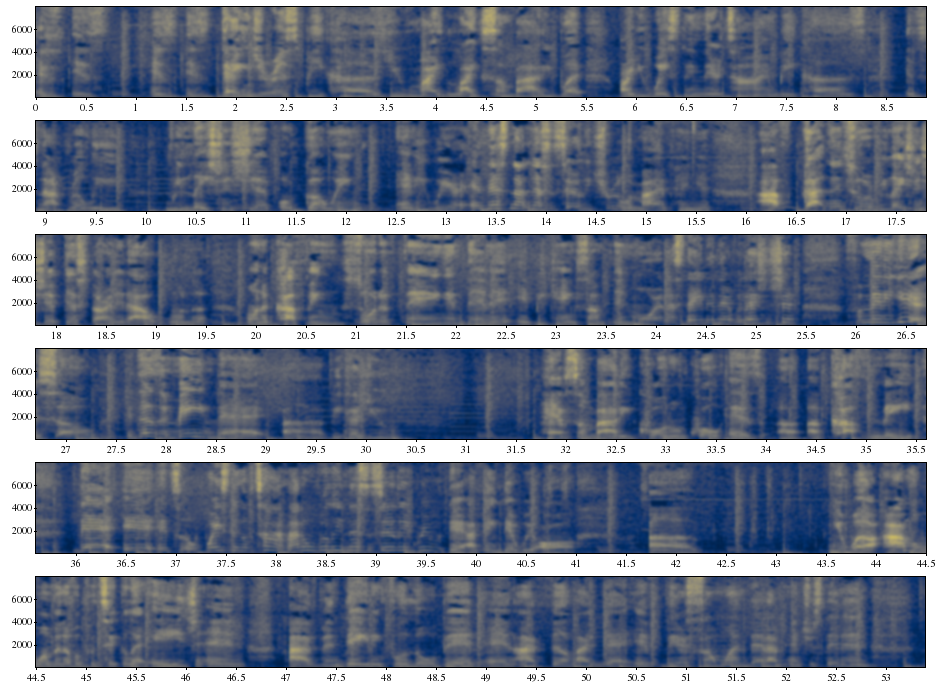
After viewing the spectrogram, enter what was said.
is is is is dangerous because you might like somebody, but are you wasting their time because it's not really relationship or going anywhere? And that's not necessarily true in my opinion. I've gotten into a relationship that started out on a on a cuffing sort of thing and then it, it became something more and I stayed in that relationship for many years. So it doesn't mean that uh, because you have somebody quote unquote as a, a cuff mate that it, it's a wasting of time. I don't really necessarily agree with that. I think that we all uh, you well, I'm a woman of a particular age and I've been dating for a little bit and I feel like that if there's someone that I'm interested in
